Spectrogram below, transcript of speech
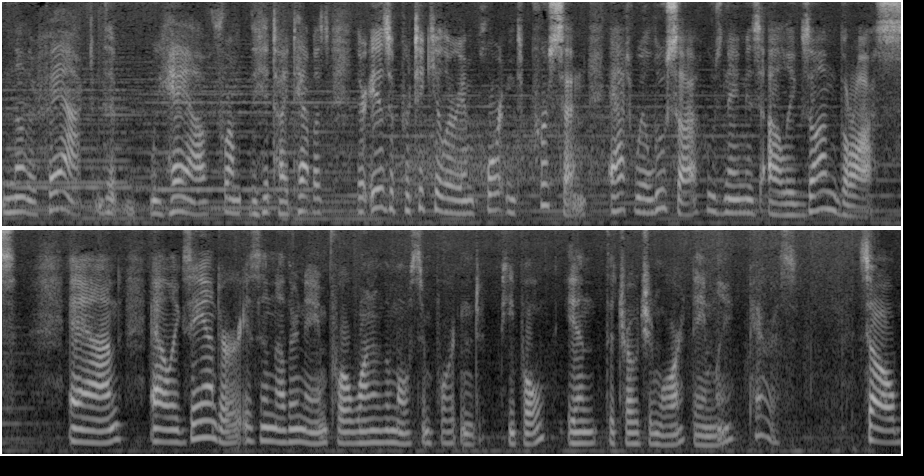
Another fact that we have from the Hittite tablets, there is a particular important person at Wilusa whose name is Alexandros. And Alexander is another name for one of the most important people in the Trojan War, namely Paris. So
